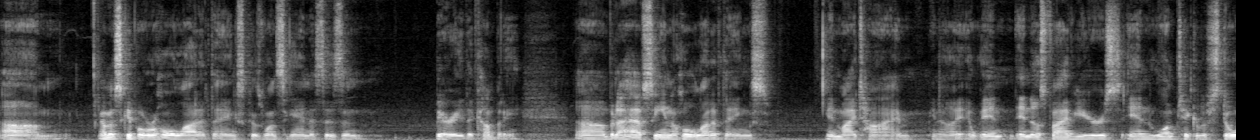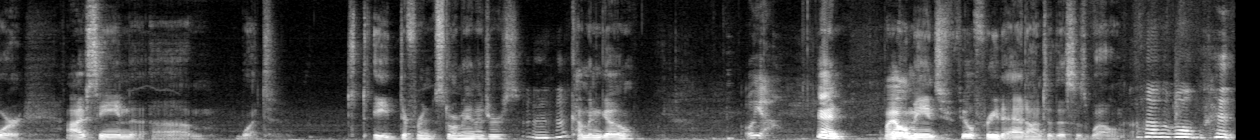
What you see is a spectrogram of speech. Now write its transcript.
Um, I'm gonna skip over a whole lot of things because once again, this isn't bury the company. Uh, but I have seen a whole lot of things in my time, you know, in, in those five years in one particular store. I've seen, um, what, eight different store managers come and go. Oh yeah. And by all means, feel free to add on to this as well. Oh, well,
